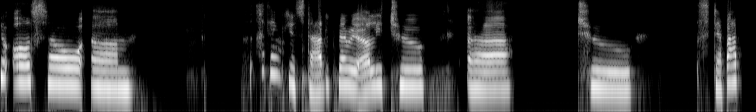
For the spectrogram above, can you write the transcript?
you also, um, I think you started very early to, uh, to step up.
